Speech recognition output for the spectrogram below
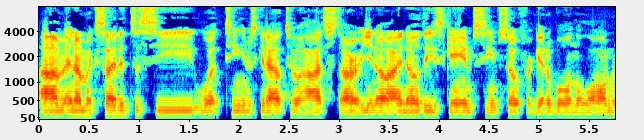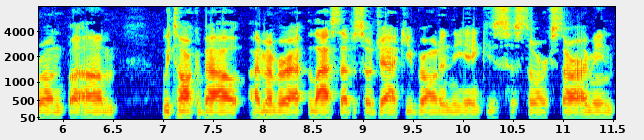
Um, and I'm excited to see what teams get out to a hot start. You know, I know these games seem so forgettable in the long run, but um, we talk about, I remember last episode, Jack, you brought in the Yankees' historic start. I mean,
